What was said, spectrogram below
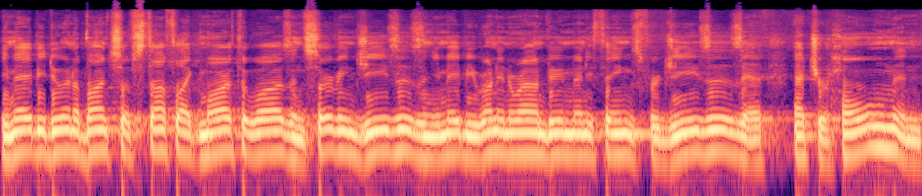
You may be doing a bunch of stuff like Martha was and serving Jesus, and you may be running around doing many things for Jesus at, at your home and,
